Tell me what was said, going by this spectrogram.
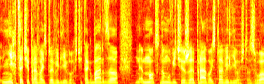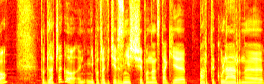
e, nie chcecie Prawa i Sprawiedliwości, tak bardzo mocno mówicie, że Prawo i Sprawiedliwość to zło, to dlaczego nie potraficie wznieść się ponad takie partykularne,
